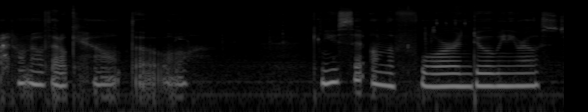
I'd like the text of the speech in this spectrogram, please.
I don't know if that'll count though. Can you sit on the floor and do a weenie roast?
